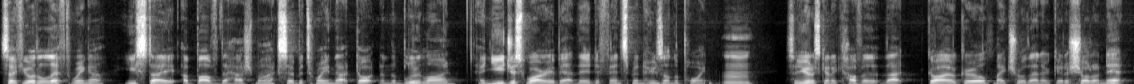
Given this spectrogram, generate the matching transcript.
So if you're the left winger, you stay above the hash mark, so between that dot and the blue line, and you just worry about their defenseman who's on the point. Mm. So you're just going to cover that guy or girl, make sure they don't get a shot on net,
